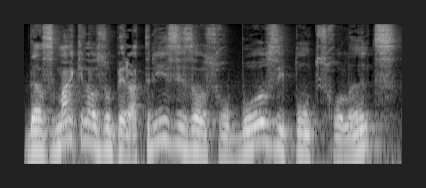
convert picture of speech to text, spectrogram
das máquinas operatrizes aos robôs e pontes rolantes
